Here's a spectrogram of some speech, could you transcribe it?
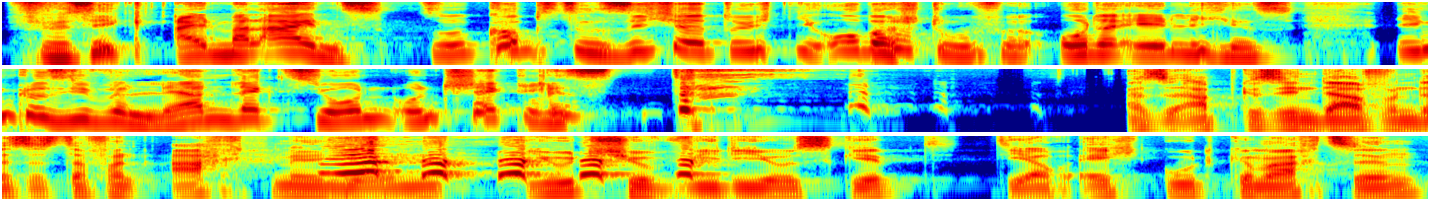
Physik einmal eins. So kommst du sicher durch die Oberstufe oder ähnliches. Inklusive Lernlektionen und Checklisten. Also abgesehen davon, dass es davon 8 Millionen YouTube-Videos gibt, die auch echt gut gemacht sind.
